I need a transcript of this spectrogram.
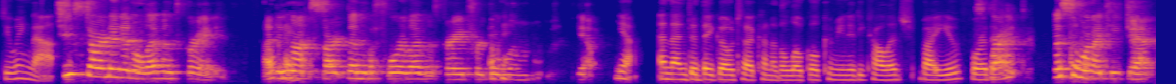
doing that? She started in 11th grade. I did not start them before 11th grade for dual Okay. enrollment. Yeah. And then did they go to kind of the local community college by you for that? Right. That's the one I teach at.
